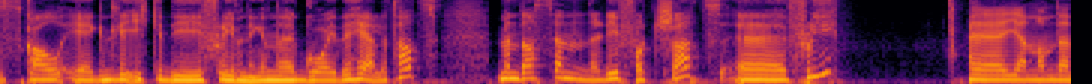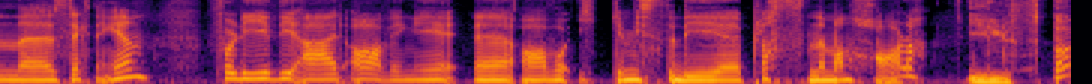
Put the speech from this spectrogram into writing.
skal egentlig ikke de flyvningene gå i det hele tatt. Men da sender de fortsatt fly gjennom den strekningen. Fordi de er avhengig av å ikke miste de plassene man har, da. I lufta?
